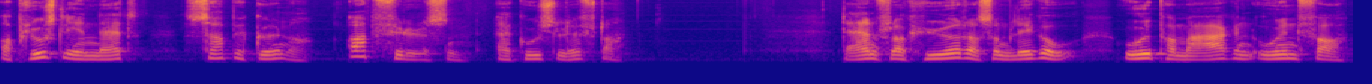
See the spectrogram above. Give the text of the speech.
Og pludselig en nat, så begynder opfyldelsen af Guds løfter. Der er en flok hyrder, som ligger ude på marken uden for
